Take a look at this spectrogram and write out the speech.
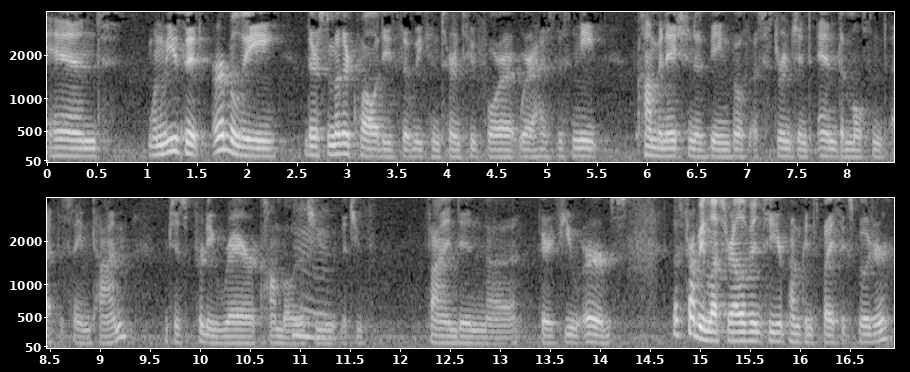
and when we use it herbally, there are some other qualities that we can turn to for it, where it has this neat combination of being both astringent and demulcent at the same time, which is a pretty rare combo mm. that you hmm. that you find in uh, very few herbs. That's probably less relevant to your pumpkin spice exposure,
